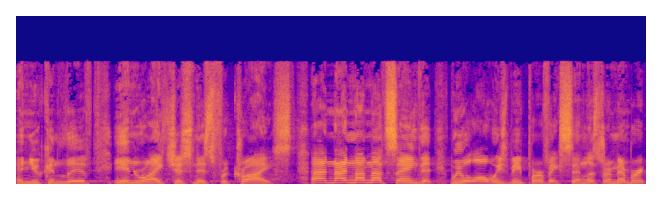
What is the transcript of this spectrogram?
and you can live in righteousness for Christ. And I'm not saying that we will always be perfect, sinless. Remember,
